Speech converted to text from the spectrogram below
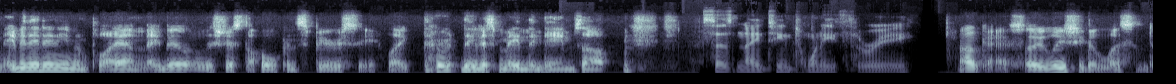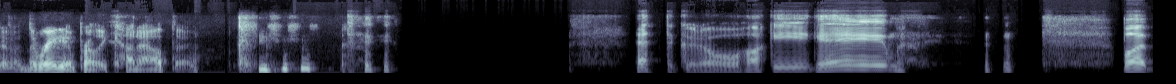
Maybe they didn't even play them. Maybe it was just a whole conspiracy. Like they, they hmm. just made the games up. It says 1923. okay, so at least you could listen to it. The radio probably cut out though. At the good old hockey game. but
